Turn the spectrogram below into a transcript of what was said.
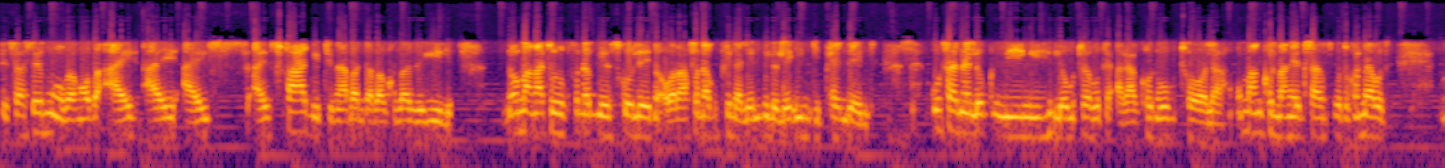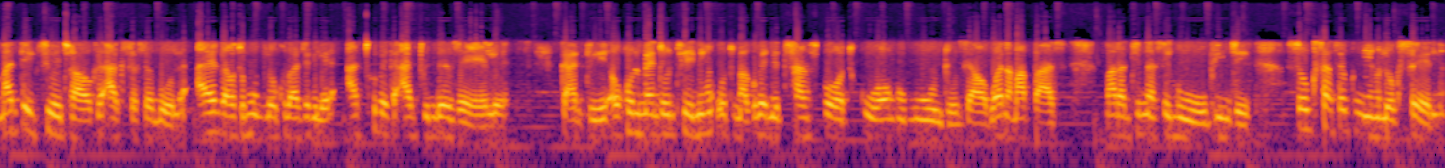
sisasemuva ngoba ayisifaki thina abantu abakhubazekile. Noma ngathi ufuna kuya esikoleni or afuna kuphila le mpilo le-independent kufanele okuningi lokuthiwa ukuthi akakhona ukukuthola. Uma ngikhuluma nge-transport khona ukuthi amateksi wethu awokho accessible ayenza ukuthi umuntu lokhubazekile achubeke acindezelwe. Kanti uhulumeni uthini? Uthi makube ne-transport kuwonke umuntu siyawubona amabhasi mara thina sikuphi nje? So kusasekuningi lokusela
